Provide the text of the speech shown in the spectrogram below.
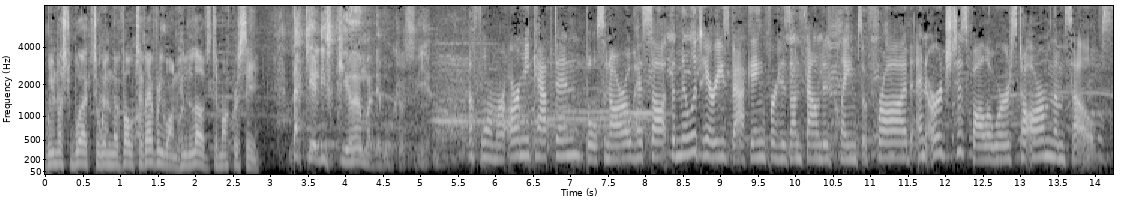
We must work to win the vote of everyone who loves democracy daqueles que amam a democracia. A former army captain, Bolsonaro has sought the military's backing for his unfounded claims of fraud and urged his followers to arm themselves.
